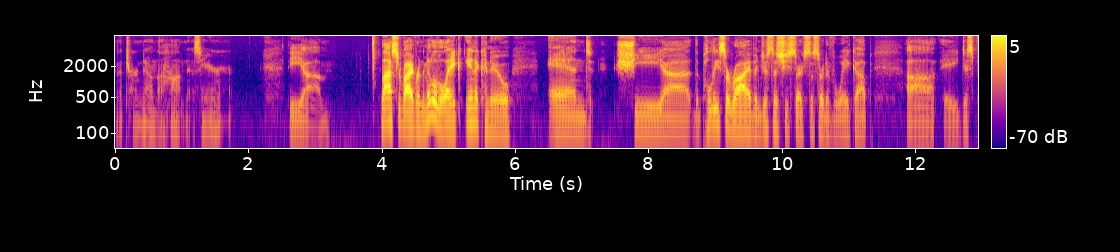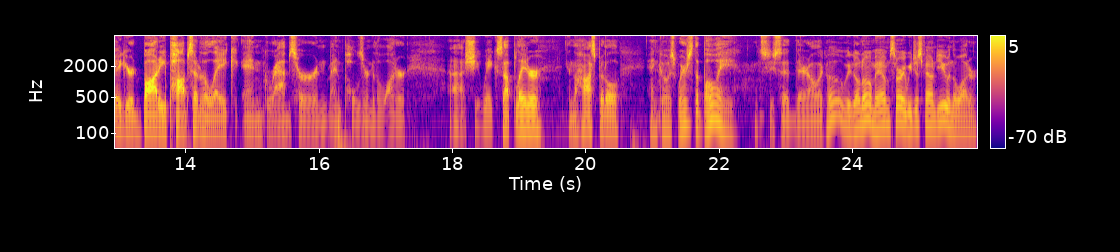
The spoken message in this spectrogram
I'm gonna turn down the hotness here. The um, last survivor in the middle of the lake in a canoe and she uh, the police arrive and just as she starts to sort of wake up uh, a disfigured body pops out of the lake and grabs her and, and pulls her into the water uh, she wakes up later in the hospital and goes where's the boy? And she said they're all like oh we don't know ma'am. Sorry we just found you in the water.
